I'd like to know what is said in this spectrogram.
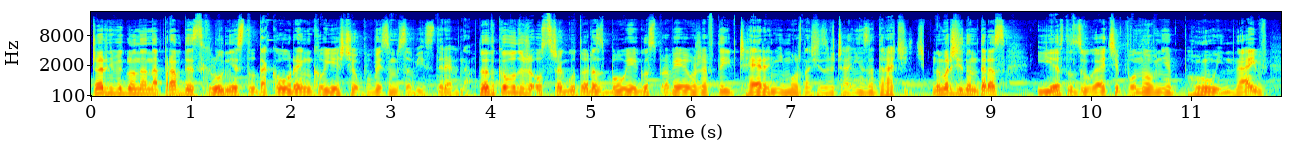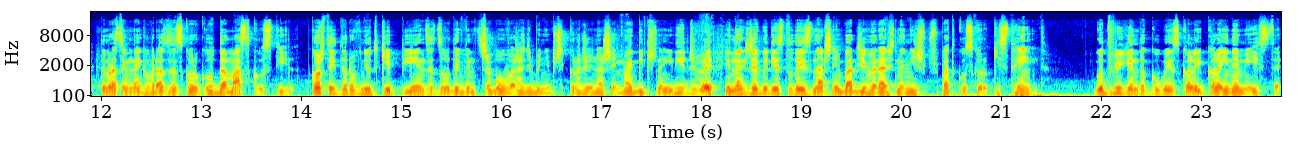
Czerń wygląda naprawdę schludnie z tą taką rękojeścią, powiedzmy sobie, z drewna. Dodatkowo duże ostrza Good oraz Bowiego sprawiają, że w tej czerni można się zwyczajnie zatracić. Numer 7 teraz i jest to, słuchajcie, ponownie Bowie Knife, tym razem jednak wraz ze skórką Damascus Steel. Koszty to równiutkie 500 zł, więc trzeba uważać, by nie przekroczyć naszej magicznej liczby, jednakże biel jest tutaj znacznie bardziej wyraźny niż w przypadku skórki Stained. Good Freaken okupuje z kolei kolejne miejsce.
